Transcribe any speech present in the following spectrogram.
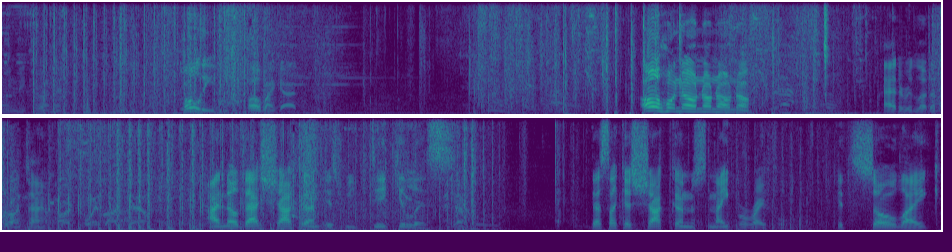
Let me go in there. Holy! Oh my god. Oh no no no no! I had to reload at the wrong time. Hardpoint locked down. I know that shotgun is ridiculous. That's like a shotgun sniper rifle. It's so like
